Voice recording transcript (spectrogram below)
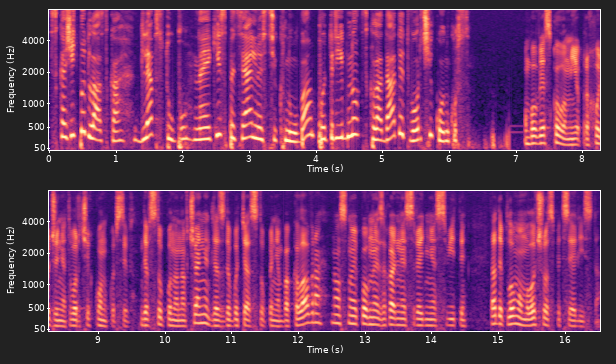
Скажіть, будь ласка, для вступу на які спеціальності КНУБа потрібно складати творчий конкурс? Обов'язковим є проходження творчих конкурсів для вступу на навчання для здобуття ступеня бакалавра на основі повної загальної середньої освіти та диплому молодшого спеціаліста,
